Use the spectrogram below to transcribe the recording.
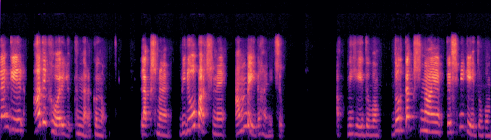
ലങ്കയിൽ അതിഘോര യുദ്ധം നടക്കുന്നു. ലക്ഷ്മണൻ വിരൂപാക്ഷനെ അമ്പെയ്ത് ഹനിച്ചു. അഗ്നിഹേതുവും ദുർദക്ഷനായ രശ്മികേതുവും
